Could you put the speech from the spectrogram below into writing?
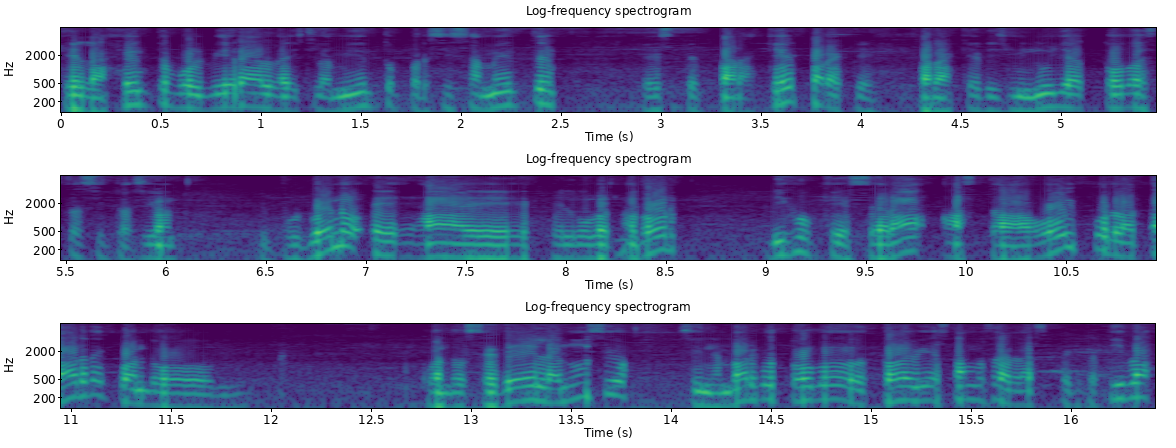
que la gente volviera al aislamiento precisamente, este, ¿para qué? Para que, para que disminuya toda esta situación. Y pues bueno, eh, eh, el gobernador dijo que será hasta hoy por la tarde cuando cuando se dé el anuncio. Sin embargo, todo, todavía estamos a la expectativa,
